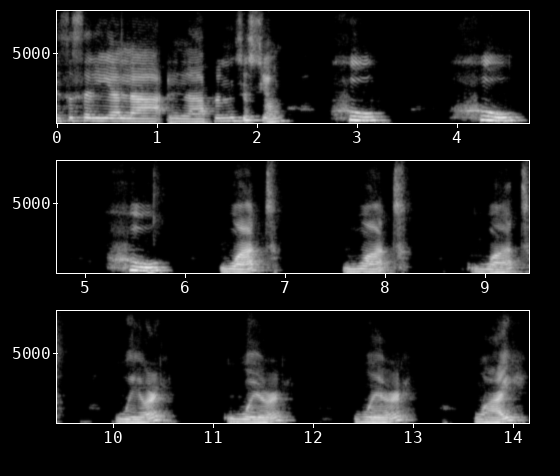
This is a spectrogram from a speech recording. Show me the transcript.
esa sería la, la pronunciación. Who, who, who, what, what, what, where, where, where, why,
